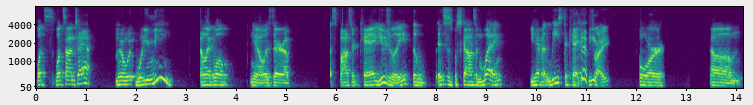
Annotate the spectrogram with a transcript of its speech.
what's what's on tap?" And they're, what, what do you mean? I'm like, well, you know, is there a a sponsored keg. Usually, the this is Wisconsin wedding. You have at least a keg of beer right? for um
